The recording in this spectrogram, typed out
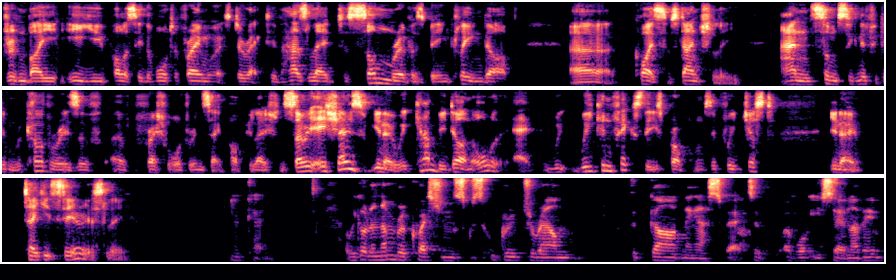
driven by EU policy, the Water Frameworks Directive has led to some rivers being cleaned up uh, quite substantially and some significant recoveries of, of freshwater insect populations. So it shows, you know, it can be done. All we, we can fix these problems if we just, you know, take it seriously. Okay. We got a number of questions grouped around the gardening aspect of, of what you said, and I think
